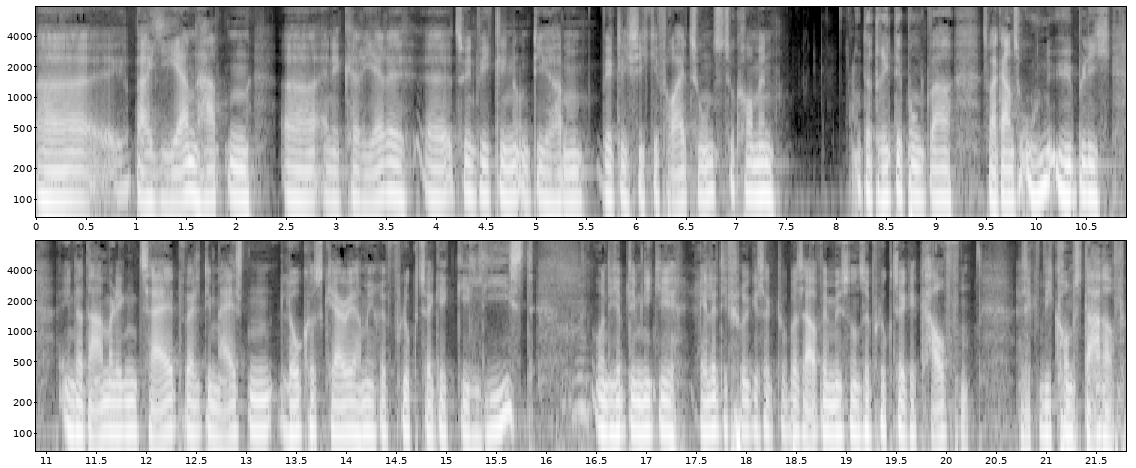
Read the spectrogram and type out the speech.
äh, Barrieren hatten, äh, eine Karriere äh, zu entwickeln und die haben wirklich sich gefreut, zu uns zu kommen. Und der dritte Punkt war, es war ganz unüblich in der damaligen Zeit, weil die meisten Low-Cost-Carrier haben ihre Flugzeuge geleast. Und ich habe dem Niki relativ früh gesagt, du pass auf, wir müssen unsere Flugzeuge kaufen. Er sagt, wie kommst du darauf?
